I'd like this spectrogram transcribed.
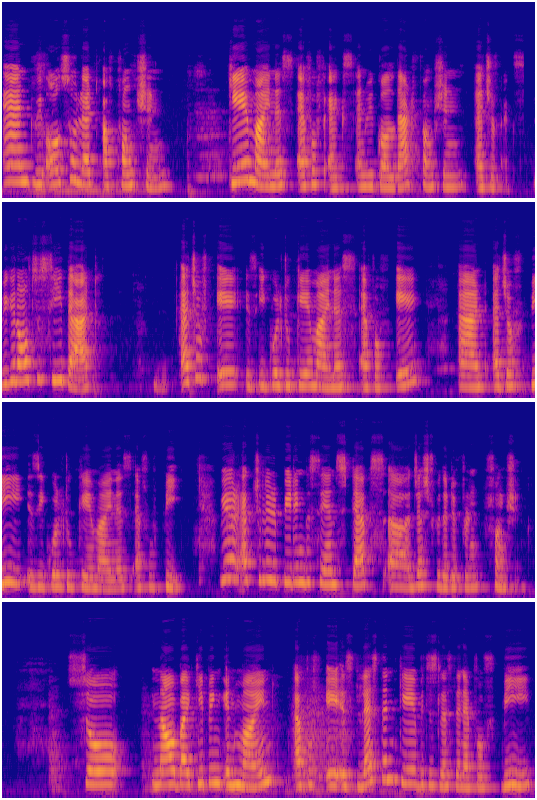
And we also let a function k minus f of x and we call that function h of x. We can also see that h of a is equal to k minus f of a and h of b is equal to k minus f of b. We are actually repeating the same steps uh, just with a different function. So now by keeping in mind f of a is less than k which is less than f of b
